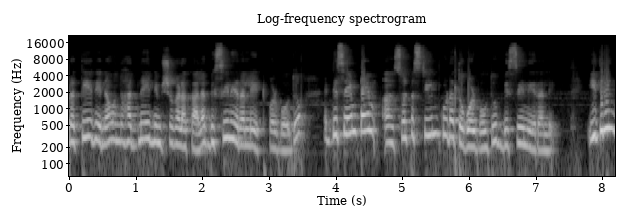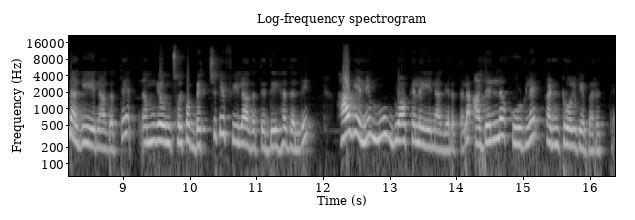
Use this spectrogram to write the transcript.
ಪ್ರತಿದಿನ ಒಂದು ಹದಿನೈದು ನಿಮಿಷಗಳ ಕಾಲ ಬಿಸಿ ನೀರಲ್ಲಿ ಇಟ್ಕೊಳ್ಬೋದು. ಅಟ್ ದಿ ಸೇಮ್ ಟೈಮ್ ಸ್ವಲ್ಪ ಸ್ಟೀಮ್ ಕೂಡ ತೊಗೊಳ್ಬೋದು ಬಿಸಿ ನೀರಲ್ಲಿ. ಇದರಿಂದಾಗಿ ಏನಾಗುತ್ತೆ, ನಮಗೆ ಒಂದು ಸ್ವಲ್ಪ ಬೆಚ್ಚಗೆ ಫೀಲ್ ಆಗುತ್ತೆ ದೇಹದಲ್ಲಿ. ಹಾಗೆಯೇ ಮೂಗ್ ಬ್ಲಾಕ್ ಎಲ್ಲ ಏನಾಗಿರುತ್ತಲ್ಲ, ಅದೆಲ್ಲ ಕೂಡಲೇ ಕಂಟ್ರೋಲ್ಗೆ ಬರುತ್ತೆ.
